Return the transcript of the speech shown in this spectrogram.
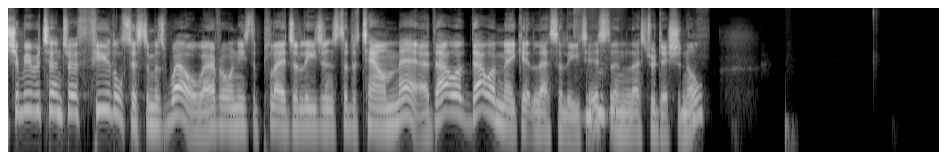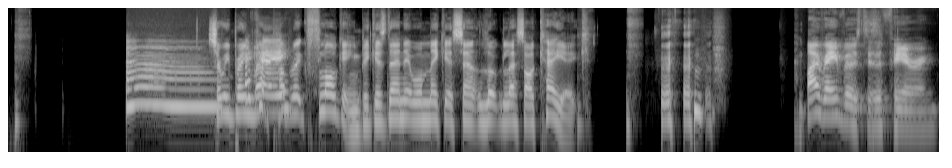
Should we return to a feudal system as well, where everyone needs to pledge allegiance to the town mayor? That would that would make it less elitist and less traditional. Shall we bring back public flogging because then it will make it sound look less archaic? My rainbow's disappearing.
